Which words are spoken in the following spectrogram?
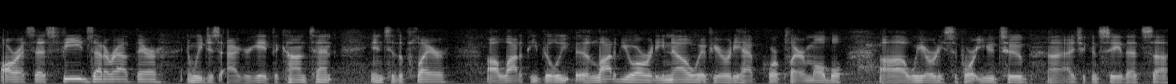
RSS feeds that are out there and we just aggregate the content into the player. A lot of people a lot of you already know if you already have CorePlayer mobile uh, we already support YouTube. Uh, as you can see that's uh,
